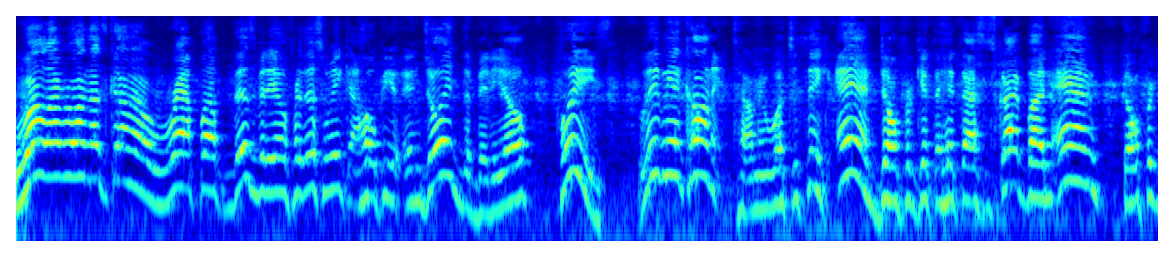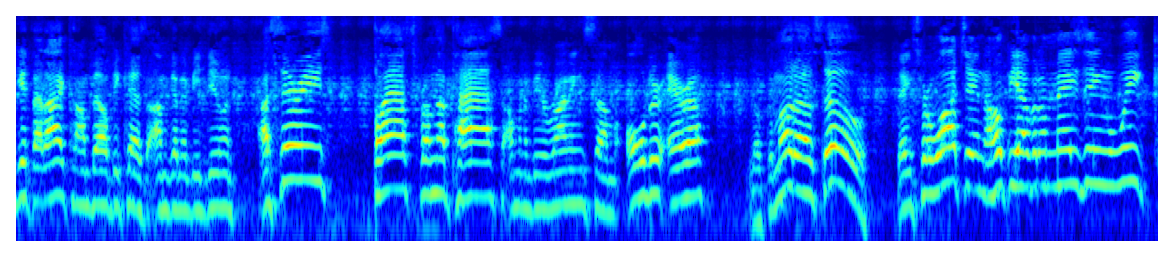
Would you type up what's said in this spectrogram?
Well, everyone, that's going to wrap up this video for this week. I hope you enjoyed the video. Please leave me a comment. Tell me what you think. And don't forget to hit that subscribe button. And don't forget that icon bell because I'm going to be doing a series, Blast from the Past. I'm going to be running some older era locomotives. So, thanks for watching. I hope you have an amazing week.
